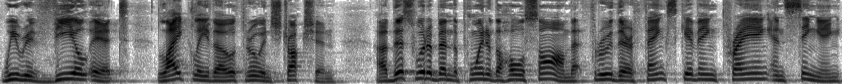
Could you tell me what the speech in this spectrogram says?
We reveal it, likely though, through instruction. Uh, this would have been the point of the whole psalm that through their thanksgiving, praying, and singing,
